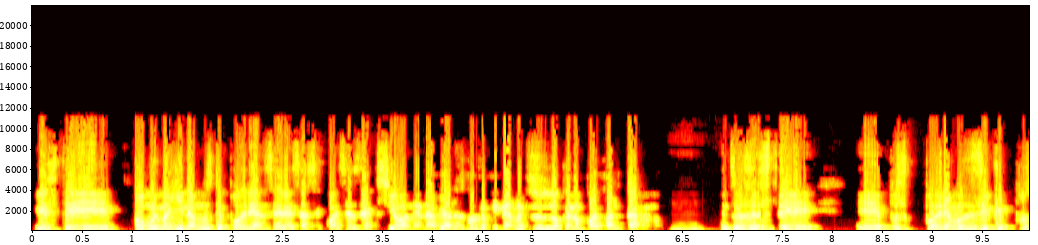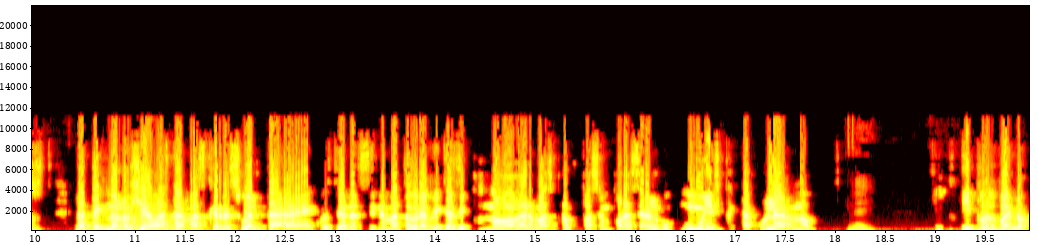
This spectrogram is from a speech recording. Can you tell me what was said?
Este, ¿cómo imaginamos que podrían ser esas secuencias de acción en aviones? Porque finalmente eso es lo que no puede faltar, ¿no? Entonces, este, eh, pues podríamos decir que, pues, la tecnología va a estar más que resuelta en cuestiones cinematográficas y pues no va a haber más preocupación por hacer algo muy espectacular, ¿no? Y, pues bueno,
